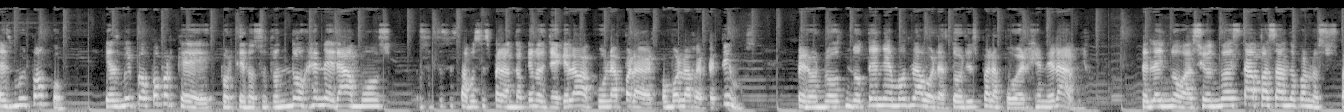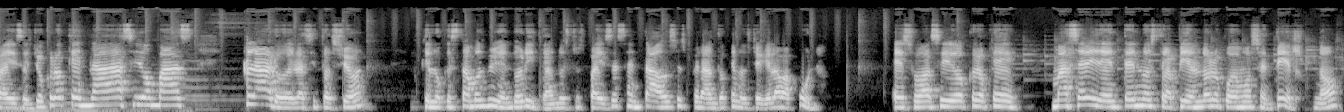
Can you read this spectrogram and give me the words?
es muy poco. Y es muy poco porque, porque nosotros no generamos, nosotros estamos esperando que nos llegue la vacuna para ver cómo la repetimos, pero no, no tenemos laboratorios para poder generarlo. Entonces la innovación no está pasando por nuestros países. Yo creo que nada ha sido más claro de la situación que lo que estamos viviendo ahorita nuestros países sentados esperando que nos llegue la vacuna. Eso ha sido, creo que, más evidente en nuestra piel, no lo podemos sentir, ¿no?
